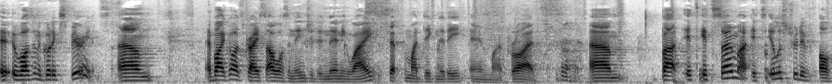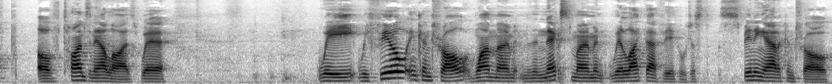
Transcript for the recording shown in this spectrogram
it, it, wasn't a good experience. Um, and by God's grace, I wasn't injured in any way, except for my dignity and my pride. Um, but it's, it's so much, it's illustrative of, of times in our lives where we, we feel in control one moment, and the next moment, we're like that vehicle, just spinning out of control.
